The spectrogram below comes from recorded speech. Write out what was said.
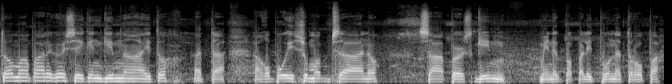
Ito mga pare ko, second game na nga ito. At ah, ako po ay sumab sa ano sa first game. May nagpapalit po na tropa.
